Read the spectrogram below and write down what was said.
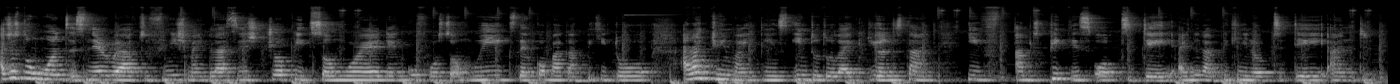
I just don't want a scenario where I have to finish my glasses, drop it somewhere, then go for some weeks, then come back and pick it up. I like doing my things in total. Like, do you understand? If I'm to pick this up today, I know I'm picking it up today, and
